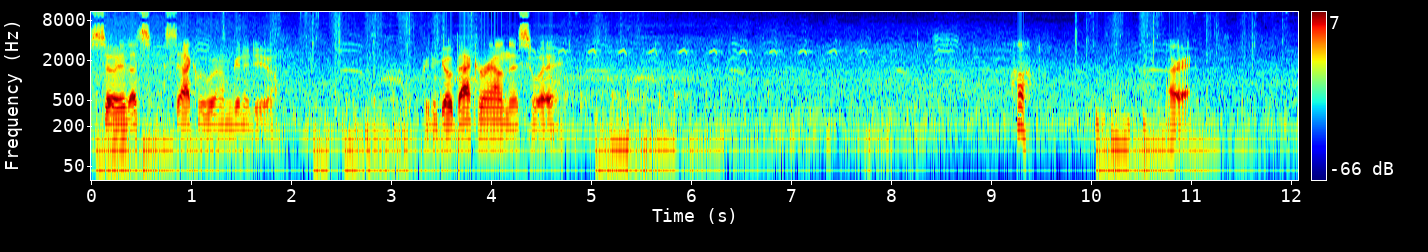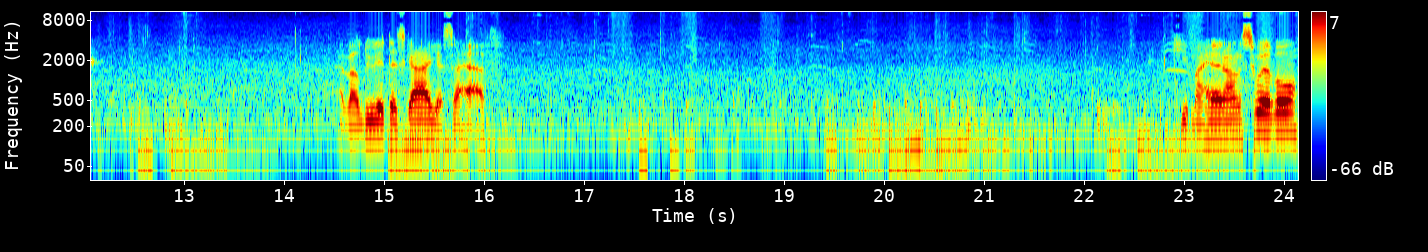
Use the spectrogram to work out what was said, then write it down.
so that's exactly what I'm gonna do. I'm gonna go back around this way. Huh. Alright. Have I looted this guy? Yes, I have. Keep my head on a swivel.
